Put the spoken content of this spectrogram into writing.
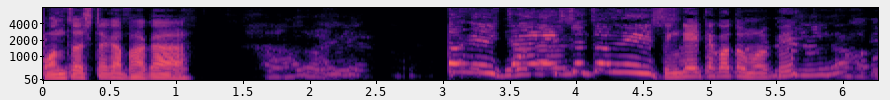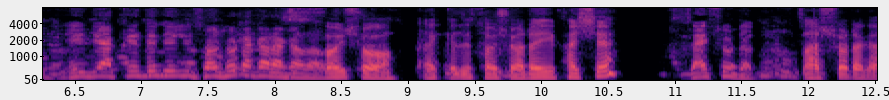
পঞ্চাশ টাকা ভাগা। চিংড়ি এটা কত মুরব্বী? এই যে এক কেজি ছয়শো টাকা রাখা ছয়শো। এক কেজি ছয়শো। আর এই ফাইসে চারশো টাকা।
